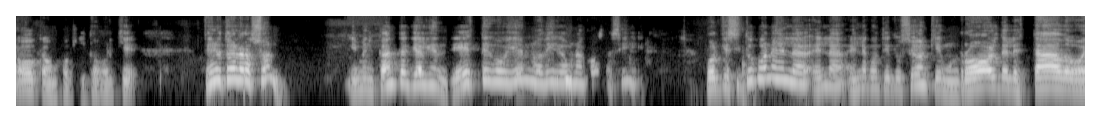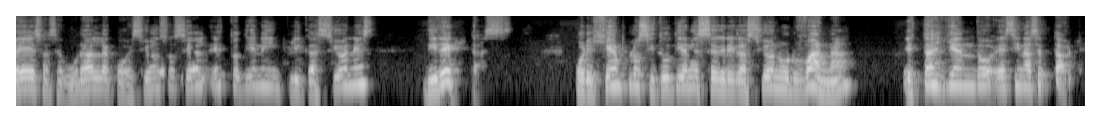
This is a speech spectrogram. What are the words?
boca un poquito, porque tiene toda la razón. Y me encanta que alguien de este gobierno diga una cosa así. Porque si tú pones en la, en, la, en la, Constitución que un rol del Estado es asegurar la cohesión social, esto tiene implicaciones directas. Por ejemplo, si tú tienes segregación urbana, estás yendo, es inaceptable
